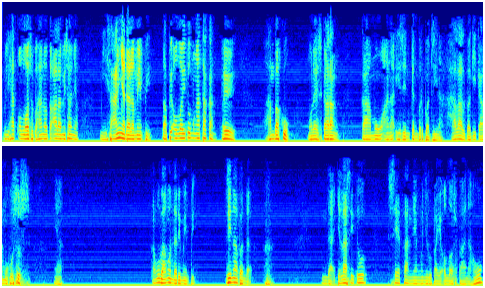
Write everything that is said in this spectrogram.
melihat Allah Subhanahu wa taala misalnya. Misalnya dalam mimpi. Tapi Allah itu mengatakan hei hambaku mulai sekarang kamu anak izinkan berbuat zina. Halal bagi kamu khusus. Ya. Kamu bangun dari mimpi. Zina apa enggak? Enggak jelas itu setan yang menyerupai Allah Subhanahu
